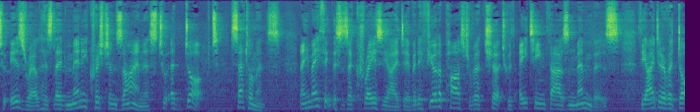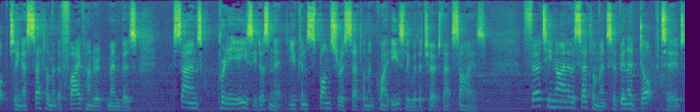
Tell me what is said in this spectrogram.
to Israel has led many Christian Zionists to adopt settlements. Now, you may think this is a crazy idea, but if you're the pastor of a church with 18,000 members, the idea of adopting a settlement of 500 members sounds pretty easy, doesn't it? You can sponsor a settlement quite easily with a church that size. 39 of the settlements have been adopted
